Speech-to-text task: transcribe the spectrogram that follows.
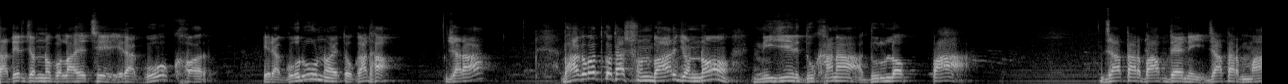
তাদের জন্য বলা হয়েছে, এরা গোখর, এরা গরু নয়তো গাধা। যারা ভাগবত কথা শুনবার জন্য নিজের দুখানা দুর্লভ পা যা তার বাপ দেয়নি, যা তার মা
